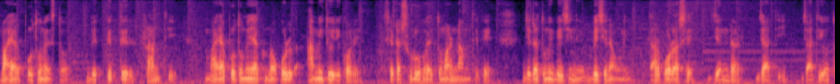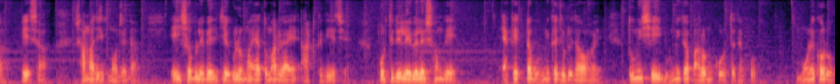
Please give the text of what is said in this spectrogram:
মায়ার প্রথম স্তর, ব্যক্তিত্বের ভ্রান্তি। মায়া প্রথমে এক নকল আমি তৈরি করে, সেটা শুরু হয় তোমার নাম থেকে, যেটা তুমি বেছে নিয়ে বেছে নাওনি। তারপর আসে জেন্ডার জাতি, জাতীয়তা, পেশা, সামাজিক মর্যাদা। এইসব লেভেল যেগুলো মায়া তোমার গায়ে আটকে দিয়েছে। প্রতিটি লেভেলের সঙ্গে এক একটা ভূমিকা জুড়ে দেওয়া হয়। তুমি সেই ভূমিকা পালন করতে থাকো। মনে করো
